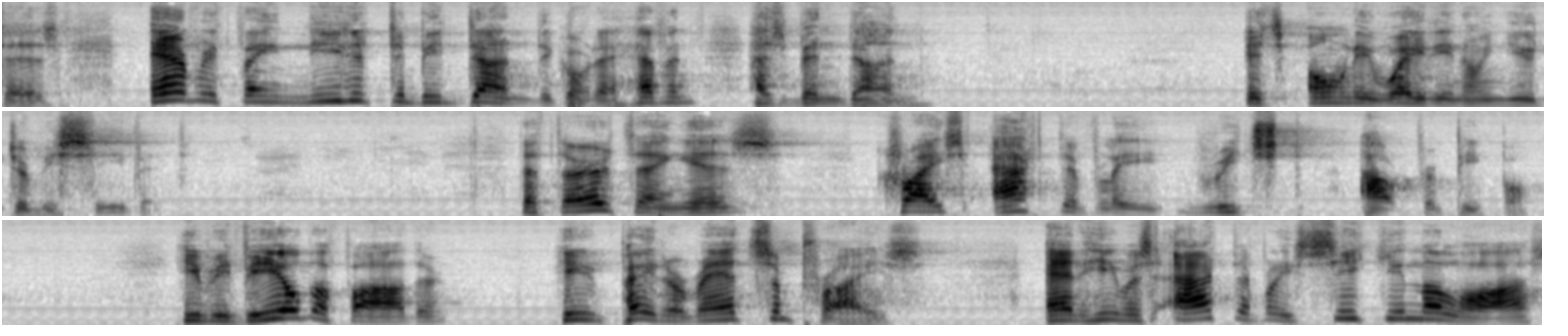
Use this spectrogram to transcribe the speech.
says everything needed to be done to go to heaven has been done. It's only waiting on you to receive it. The third thing is Christ actively reached out for people. He revealed the Father, he paid a ransom price, and he was actively seeking the lost,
